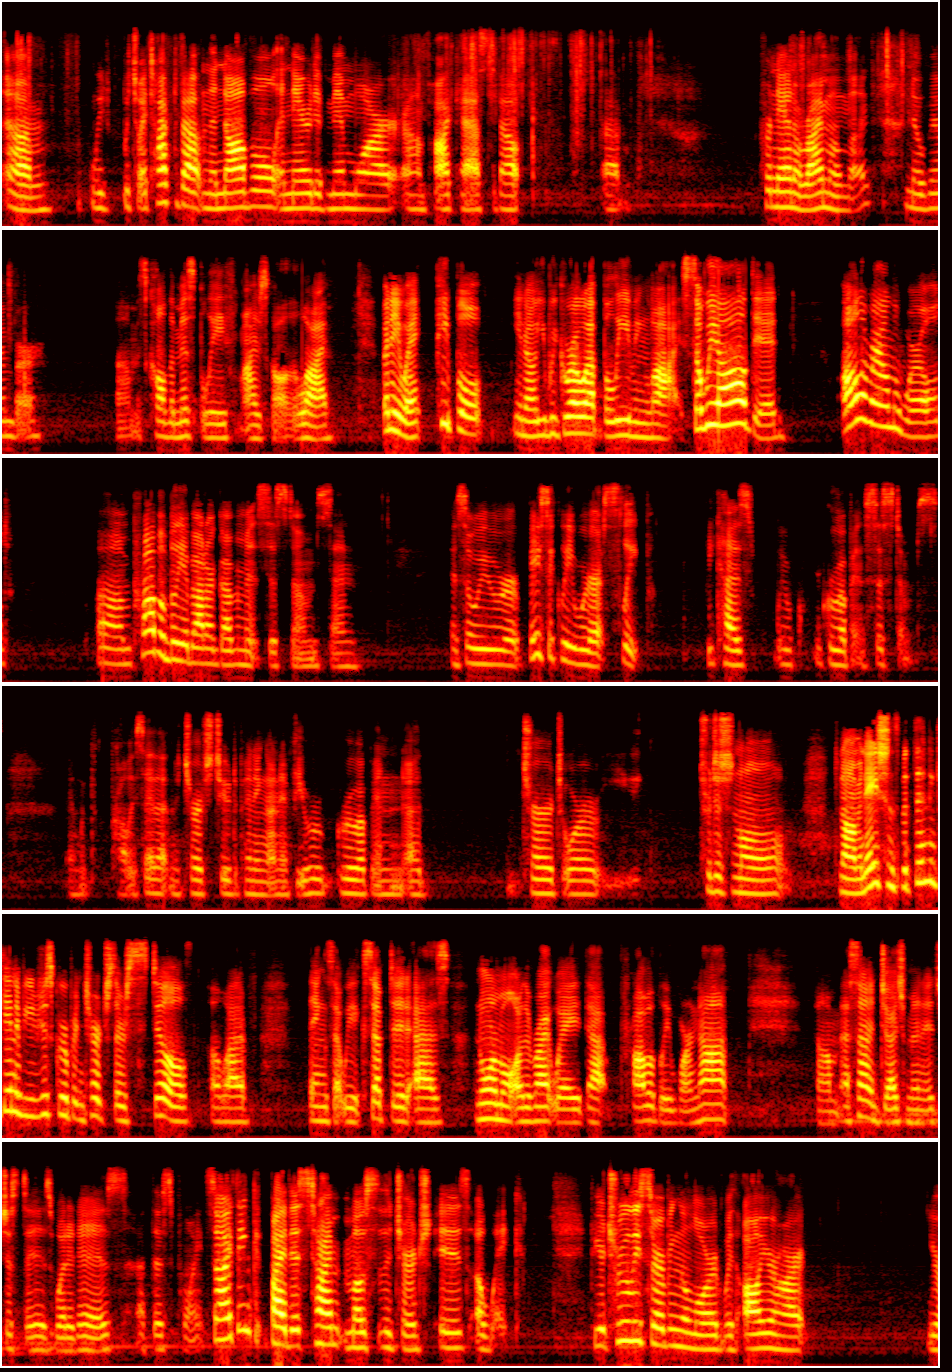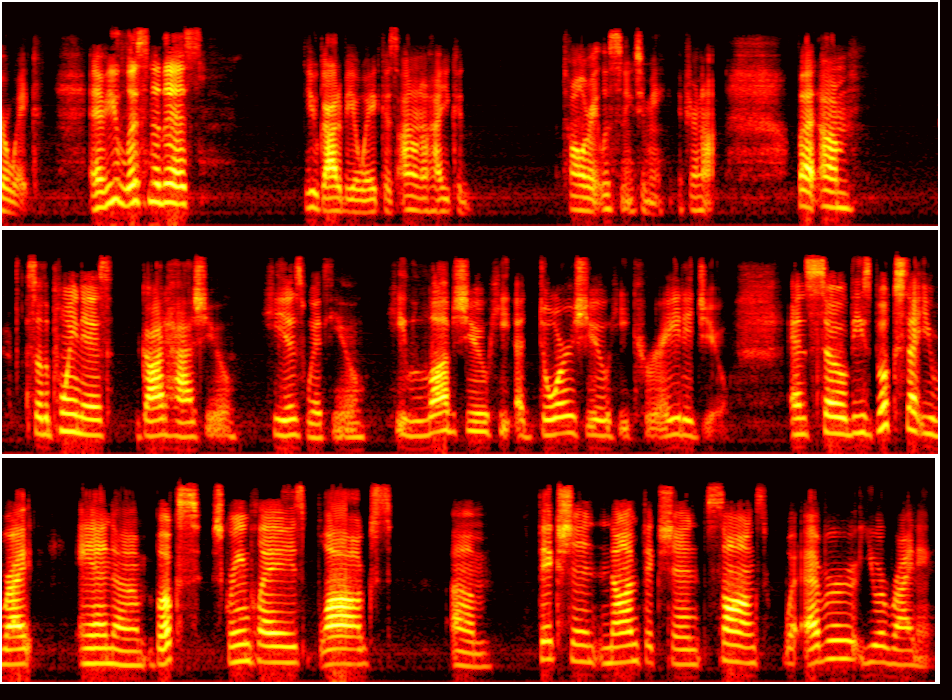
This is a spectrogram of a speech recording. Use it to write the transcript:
um, we, which I talked about in the novel and narrative memoir um, podcast about um, for NaNoWriMo month, November. Um, it's called The Misbelief. I just call it a lie. But anyway, people, you know, we grow up believing lies. So we all did, all around the world, um, probably about our government systems. And, and so we were basically we are asleep because we grew up in systems. And we could probably say that in the church too, depending on if you grew up in a church or traditional denominations. But then again, if you just grew up in church, there's still a lot of things that we accepted as normal or the right way that probably were not. Um, that's not a judgment, it just is what it is at this point. So I think by this time, most of the church is awake. If you're truly serving the Lord with all your heart, you're awake. And if you listen to this, you've got to be awake because I don't know how you could tolerate listening to me if you're not. But um, so the point is, God has you, He is with you, He loves you, He adores you, He created you. And so these books that you write, and um, books, screenplays, blogs, um, fiction, nonfiction, songs, whatever you are writing,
